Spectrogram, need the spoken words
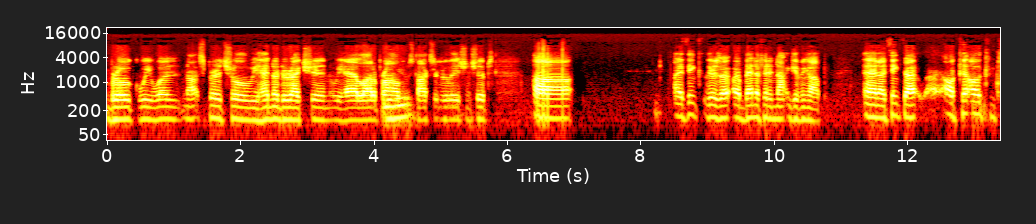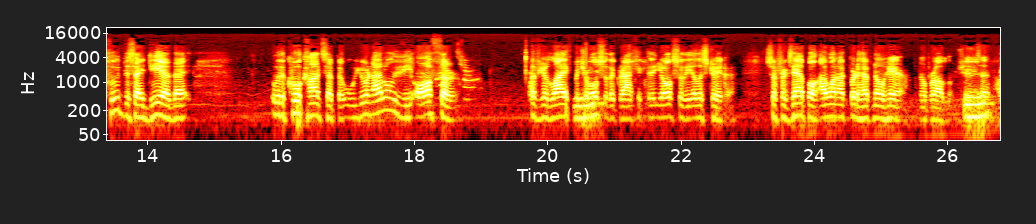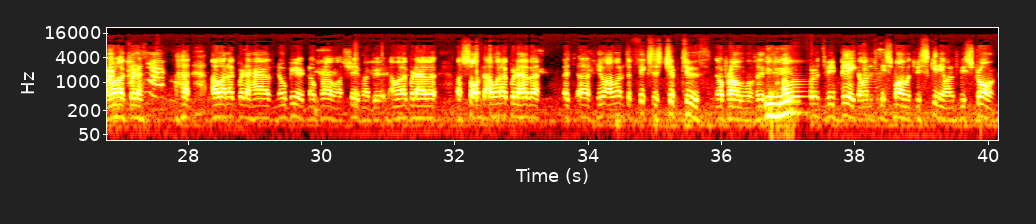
broke, we was not spiritual, we had no direction, we had a lot of Mm-hmm. problems, toxic relationships. Uh, I think there's a, a benefit in not giving up, and I think that I'll I'll conclude this idea that with a cool concept that you're not only the author of your life, but you're Mm-hmm. also the graphic, that you're also the illustrator. So, for example, I want Akbar to have no hair, no problem, head. I want Akbar to, I want Akbar to have no beard, no problem, I'll shave my beard. I want Akbar to have a, a salt. I want Akbar to have a, a, a you know, I want him to fix his chipped tooth, no problem. I Mm-hmm. want him to be big. I want him to be small. I want him to be skinny. I want him to be strong.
